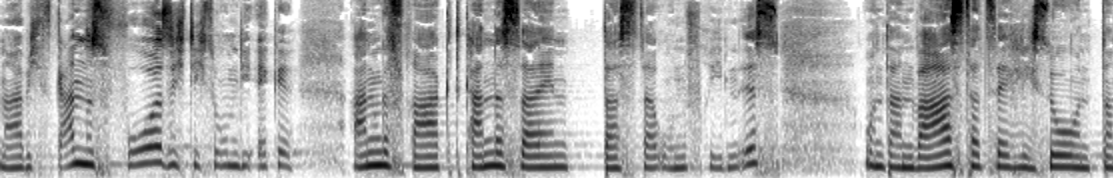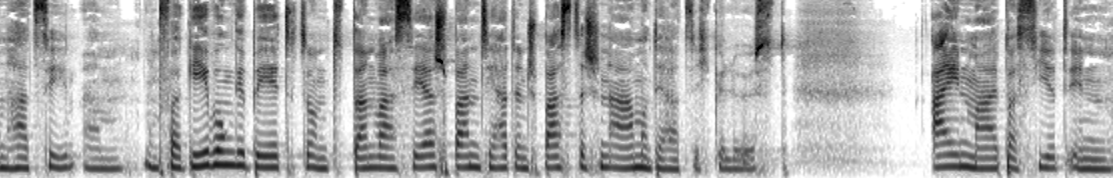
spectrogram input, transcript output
dann habe ich es ganz vorsichtig so um die Ecke angefragt, kann es sein, dass da Unfrieden ist? Und dann war es tatsächlich so und dann hat sie ähm, um Vergebung gebetet und dann war es sehr spannend. Sie hat einen spastischen Arm und der hat sich gelöst. Einmal passiert in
